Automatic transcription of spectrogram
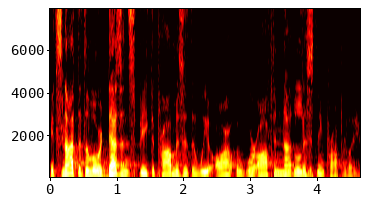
it's not that the Lord doesn't speak. The problem is that we are, we're often not listening properly.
